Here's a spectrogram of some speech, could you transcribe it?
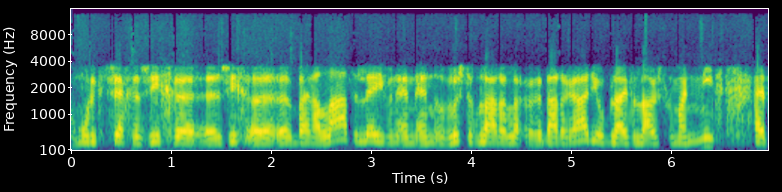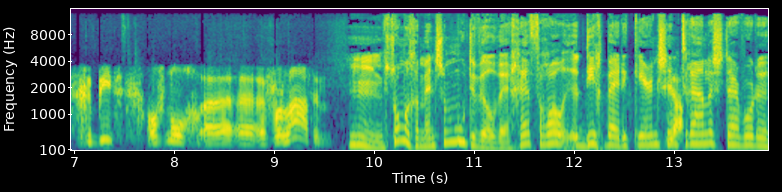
hoe moet ik het zeggen, zich, uh, zich uh, bijna laten leven en, en rustig naar de, naar de radio blijven luisteren, maar niet het gebied alsnog verlaten. Hmm, sommige mensen moeten wel weg, hè? vooral dicht bij de kerncentrales. Daar worden,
